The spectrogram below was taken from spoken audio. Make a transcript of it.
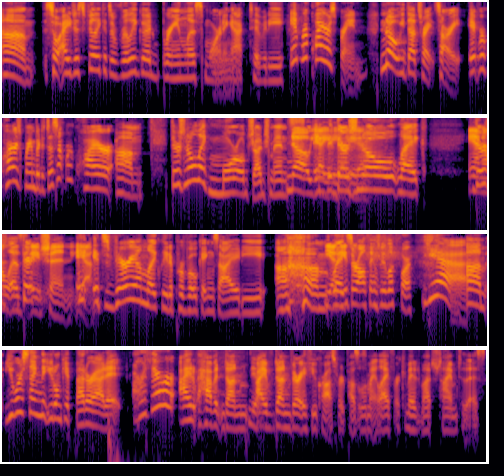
Um so I just feel like it's a really good brainless morning activity. it requires brain. No, that's right. Sorry. It requires brain, but it doesn't require um there's no like moral judgments. No, yeah, yeah, yeah, there's yeah. no like there's- there- Analyzation. it- yeah. it's very unlikely to provoke anxiety. Um yeah, like, these are all things we look for. yeah. Um, you were saying that you don't get better at it. Are there? I haven't done. Yeah. I've done very few crossword puzzles in my life, or committed much time to this.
